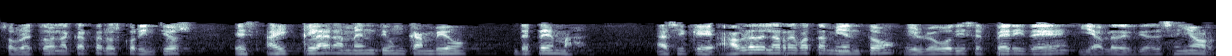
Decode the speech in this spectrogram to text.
sobre todo en la carta de los Corintios, es, hay claramente un cambio de tema. Así que habla del arrebatamiento y luego dice peride y habla del día del Señor.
